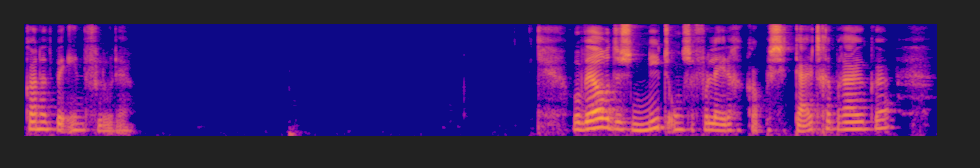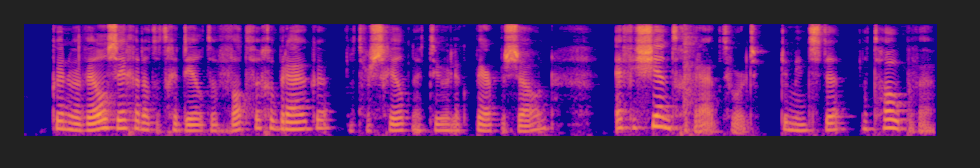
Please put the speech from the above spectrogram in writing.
kan het beïnvloeden. Hoewel we dus niet onze volledige capaciteit gebruiken, kunnen we wel zeggen dat het gedeelte wat we gebruiken, dat verschilt natuurlijk per persoon, efficiënt gebruikt wordt. Tenminste, dat hopen we.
